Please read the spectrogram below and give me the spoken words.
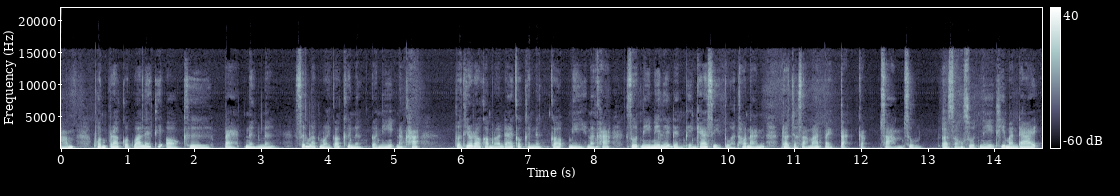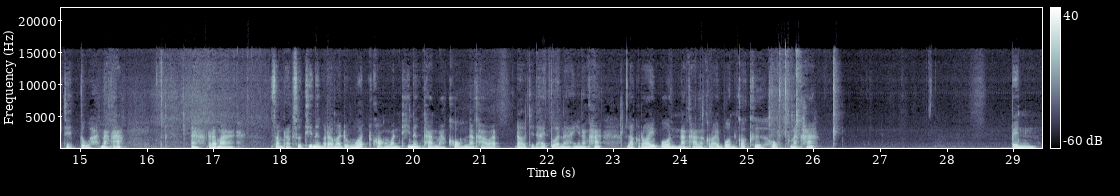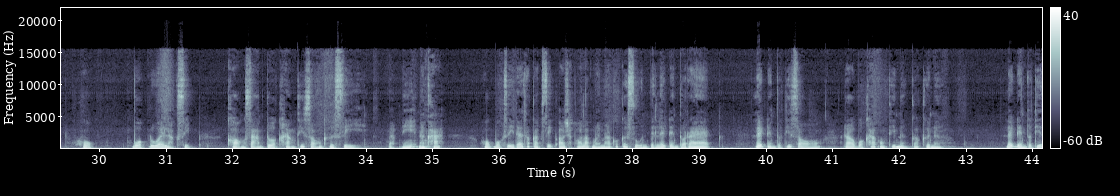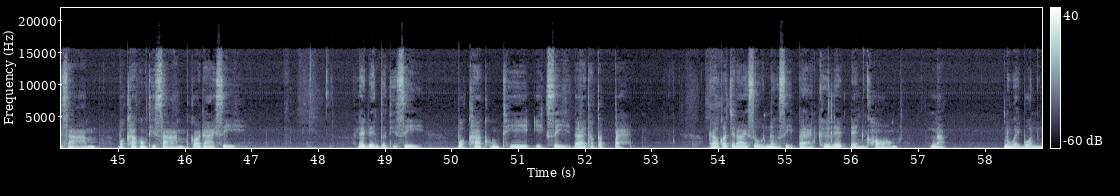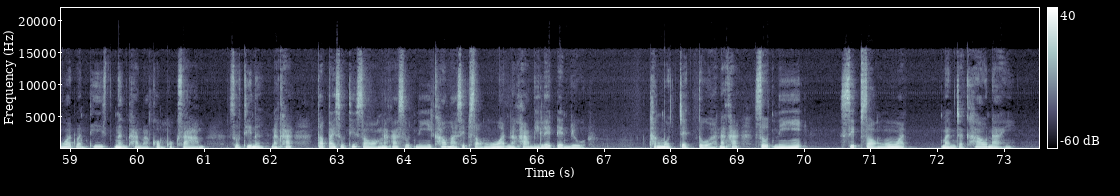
63 ผลปรากฏว่าเลขที่ออกคือ 811 ซึ่งหลักหน่วยก็คือ 1 ตัวนี้นะคะ ตัวที่เราคำนวณได้ก็คือ 1 ก็มีนะคะ สูตรนี้มีเลขเด่นเพียงแค่ 4 ตัวเท่านั้น เราจะสามารถไปตัดกับ 3 สูตรเออสองสูตรนี้ที่มันได้ 7 ตัวนะคะอะเรามาสำหรับสูตรที่ 1 เรามาดูงวดของวันที่ 1 ธันวาคมนะคะว่าเราจะได้ตัวไหนนะคะ หลักร้อยบนนะคะ หลักร้อยบนก็คือ 6 นะคะ เป็น 6 บวกด้วยหลัก 10 ของ 3 ตัวครั้งที่ 2 คือ 4 แบบนี้นะคะ6บวก4ได้เท่ากับ 10 เอาเฉพาะหลักหน่วยมาก็คือ 0 เป็นเลขเด่นตัวแรก เลขเด่นตัวที่ 2 เราบวกค่าของที่ 1 ก็คือ 1 เลขเด่นตัวที่ 3 บวกค่าของที่ 3 ก็ได้ 4 เลขเด่นตัวที่ 4 บวกค่าคงที่อีก 4 ได้เท่ากับ 8 เราก็จะได้ 0 1 4 8 คือเลขเด่นของหลักหน่วยบนงวดวันที่ 1 ธันวาคม 63 สูตรที่1นนะคะ ต่อไปสูตรที่2นะคะ สูตรนี้เข้ามา 12 งวดนะคะ มีเลขเด่นอยู่ ทั้งหมด 7 ตัวนะคะ สูตรนี้ 12 งวด มันจะเข้าใน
